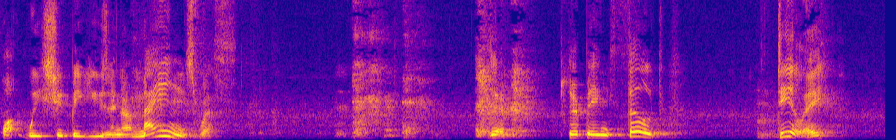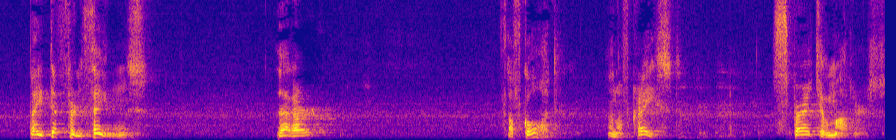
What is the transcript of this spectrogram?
what we should be using our minds with. They're, they're being filled daily by different things that are of God and of Christ spiritual matters.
